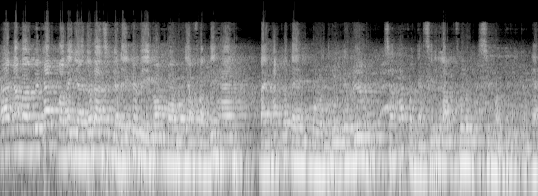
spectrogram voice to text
à, cảm ơn quý khách. Và bây giờ Tuấn Anh xin gửi đến quý vị con một nhạc phẩm thứ hai bài hát có tên mùa thu yêu đương. Sáng tác của nhạc sĩ Long Phương. Xin mời quý vị cùng nghe.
